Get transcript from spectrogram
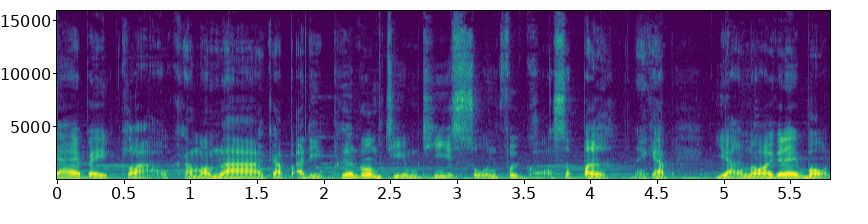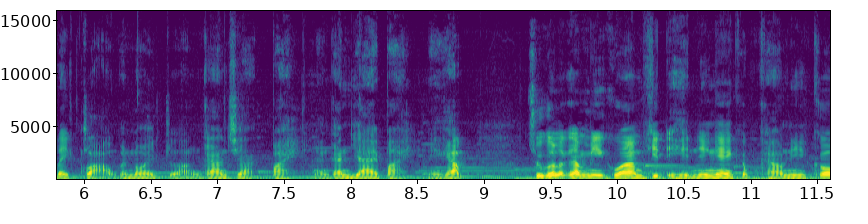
ได้ไปกล่าวคำอำลากับอดีตเพื่อนร่วมทีมที่ศูนย์ฝึกของสเปอร์นะครับอย่างน้อยก็ได้บอกได้กล่าวกันหน่อยหลังการจากไปหลังการย้ายไปนะครับ ช่วยกันแล้วครับมีความคิดเห็นยังไงกับข่าวนี้ก็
